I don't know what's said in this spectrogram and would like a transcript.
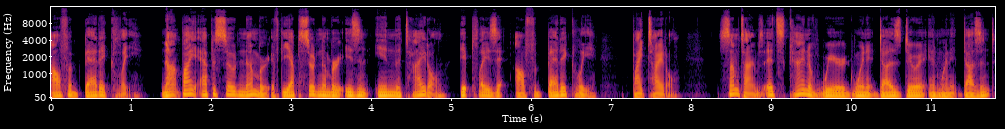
alphabetically, not by episode number. If the episode number isn't in the title, it plays it alphabetically by title sometimes. It's kind of weird when it does do it and when it doesn't.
